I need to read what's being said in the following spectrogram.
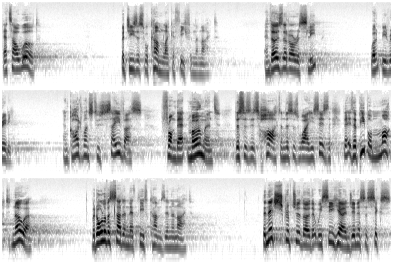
That's our world. But Jesus will come like a thief in the night. And those that are asleep won't be ready. And God wants to save us from that moment. This is his heart, and this is why he says that the people mocked Noah. But all of a sudden, that thief comes in the night. The next scripture, though, that we see here in Genesis 6,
